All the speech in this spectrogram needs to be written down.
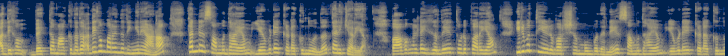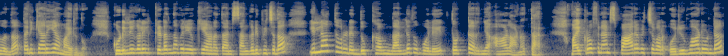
അദ്ദേഹം വ്യക്തമാക്കുന്നത്. അദ്ദേഹം പറയുന്നത് ഇങ്ങനെയാണ്. തന്റെ സമുദായം എവിടെ കിടക്കുന്നുവെന്ന് തനിക്കറിയാം. പാവങ്ങളുടെ ഹൃദയത്തുടുപ്പ് അറിയാം. ഇരുപത്തിയേഴ് വർഷം മുമ്പ് തന്നെ സമുദായം എവിടെ കിടക്കുന്നുവെന്ന് തനിക്കറിയാമായിരുന്നു. കുടിലുകളിൽ കിടന്നവരെയൊക്കെയാണ് താൻ സംഘടിപ്പിച്ചത്. ഇല്ലാത്തവരുടെ ദുഃഖം നല്ലതുപോലെ തൊട്ടറിഞ്ഞ ആളാണ് താൻ. മൈക്രോ ഫിനാൻസ് പാരവെച്ചവർ ഒരുപാടുണ്ട്.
